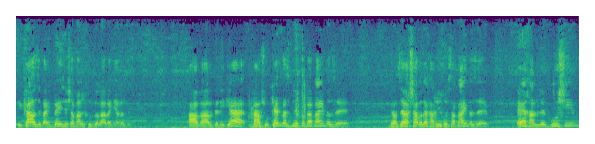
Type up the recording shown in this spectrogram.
בעיקר זה בעין בייס, יש שם אריכות גדולה לעניין הזה. אבל בניגיע, מה שהוא כן מסביר פה במים הזה, ועל זה עכשיו הולך אריכוס המים הזה, איך הלבושים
